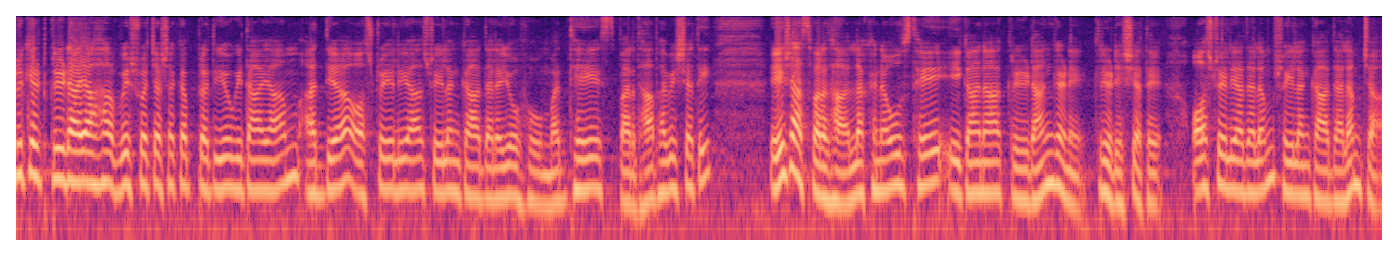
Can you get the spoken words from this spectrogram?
क्रिकेट् क्रीडायाः विश्वचषकप्रतियोगितायाम् अद्य ऑस्ट्रेलिया श्रीलंका दलो मध्ये स्पर्धा भविष्यति। एषा स्पर्धा लखनऊस्थे एकाना क्रीडाङ्गणे क्रीडिष्यते। श्रीलंका श्रीलङ्कादलं च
